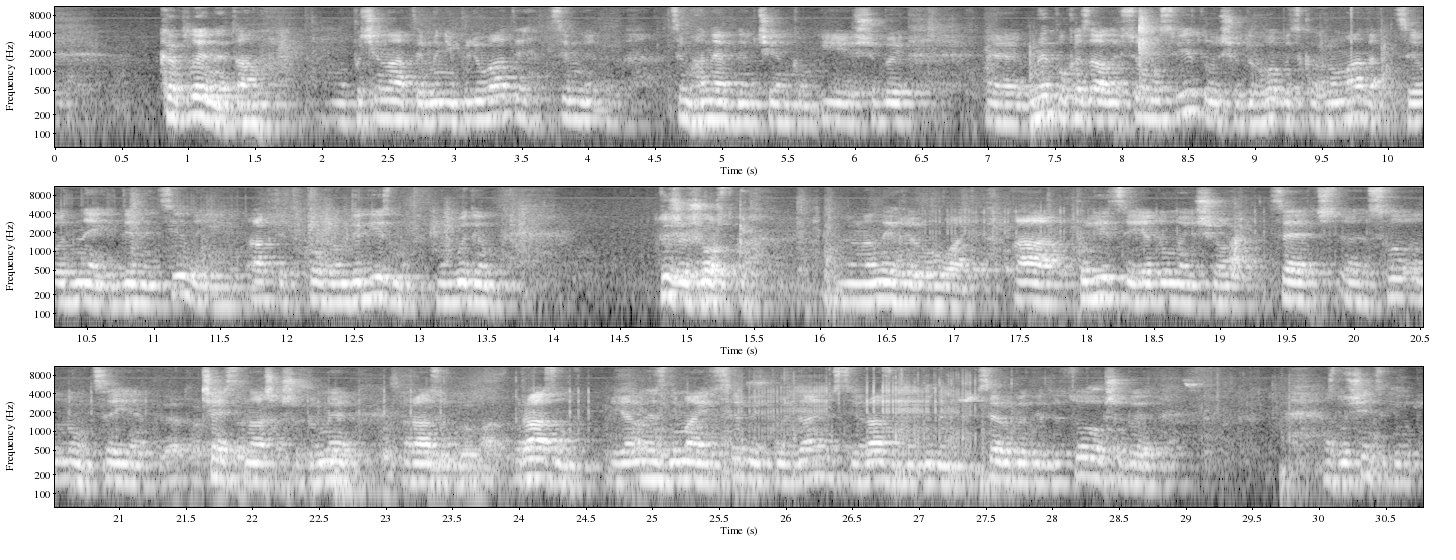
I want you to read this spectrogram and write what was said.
краплини там починати маніпулювати цим, цим ганебним вчинком. І щоб е, ми показали всьому світу, що Дрогобицька громада це одне єдине ціле, і акти такого вандалізму ми будемо дуже жорстко на них реагувати. А поліція, я думаю, що це, е, ну, це є честь наша, щоб ми разом, разом, я не знімаю з себе відповідальності, разом ми будемо все робити для того, щоб злочинці були.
